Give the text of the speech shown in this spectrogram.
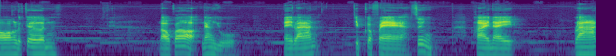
มองเหลือเกิน เราก็นั่งอยู่ในร้านจิบกาแฟ ซึ่งภายในร้าน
